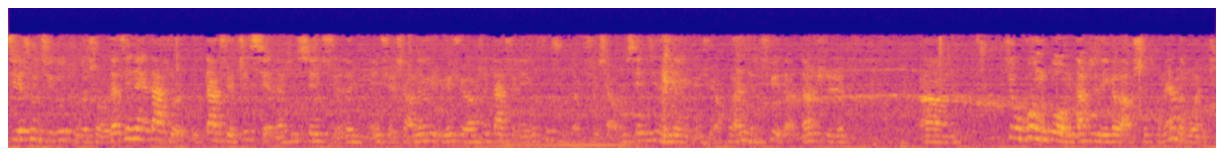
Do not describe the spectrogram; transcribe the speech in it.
接触基督徒的时候，在进那个大学大学之前呢，是先学的语言学校，那个语言学校是大学的一个附属的学校，我是先进的那个语言学校，后来才去的。当时，嗯，就问过我们当时的一个老师同样的问题，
